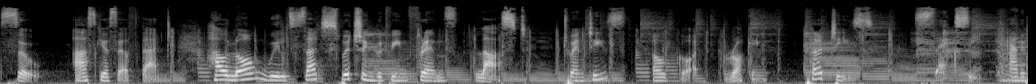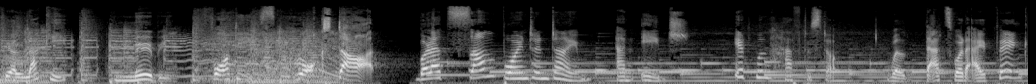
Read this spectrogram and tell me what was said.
So, ask yourself that. How long will such switching between friends last? 20s? Oh god, rocking. 30s? Sexy. And if you're lucky, maybe 40s, rock star. But at some point in time and age, it will have to stop. Well, that's what I think.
